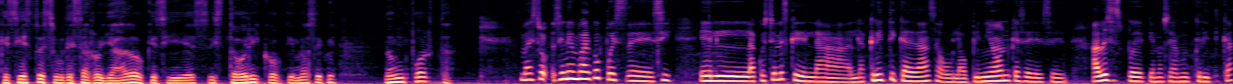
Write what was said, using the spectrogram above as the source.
que si esto es subdesarrollado, que si es histórico, que no sé qué? No me importa. Maestro, sin embargo, pues eh, sí, el, la cuestión es que la, la, crítica de danza o la opinión que se, se, a veces puede que no sea muy crítica,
